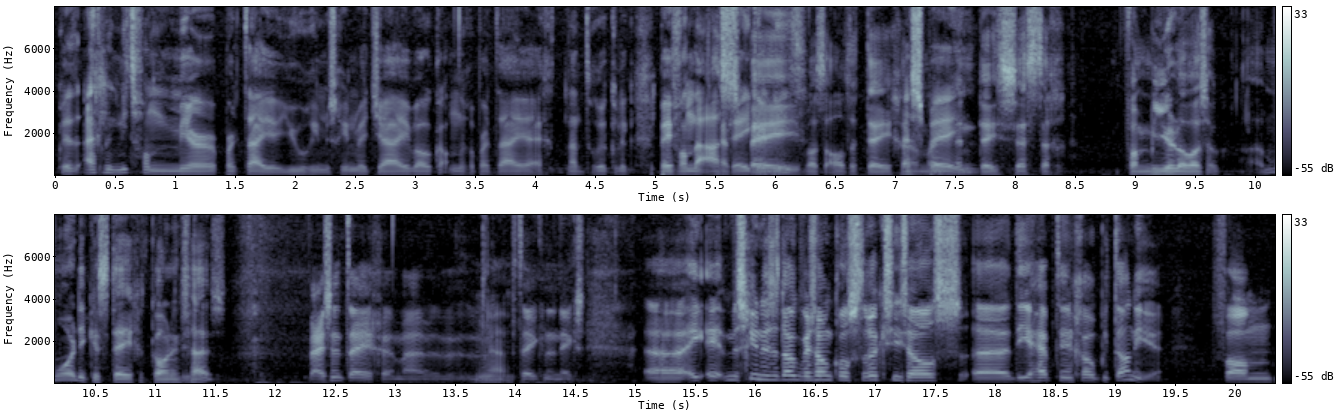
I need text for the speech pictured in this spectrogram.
Ik weet het eigenlijk niet van meer partijen, Jury. Misschien weet jij welke andere partijen echt nadrukkelijk. P van de A zeker SP niet. was altijd tegen. SP. maar- en D66 van Mierlo was ook moordicus tegen het Koningshuis. wij zijn tegen, maar we Ja. betekenen niks. Eh, ik, ik- misschien is het ook weer zo'n constructie zoals eh, die je hebt in Groot-Brittannië. Van,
